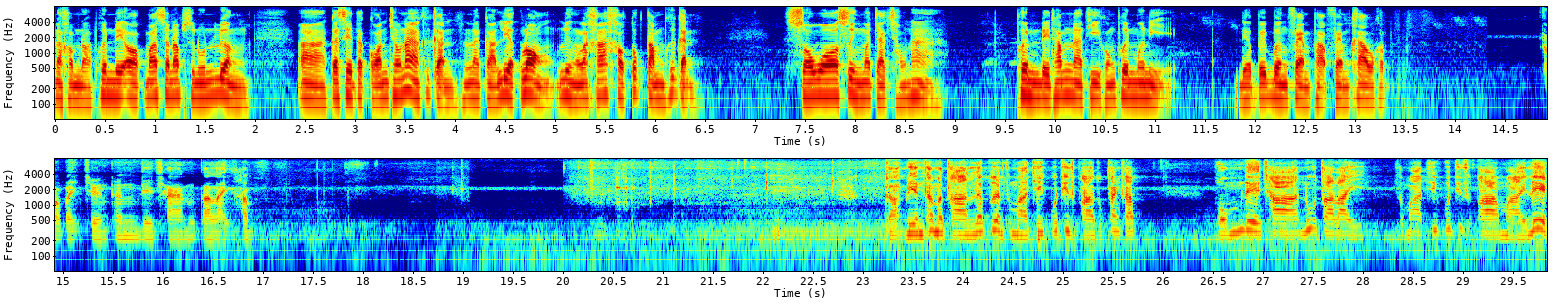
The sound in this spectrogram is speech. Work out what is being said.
นะครับเนาะเพิ่นได้ออกมาสนับสนุนเรื่องอ่าเกษตรกรชาวนาคือกัน และการเรียกร้องเรื่องราคาข้าวตกต่ำคือกัน สวซึ่งมาจากชาวนาเพิ่นได้ทำหน้าที่ของเพิ่นมื้อนี้เดี๋ยวไปเบิ่งแฟ้มภาพแฟ้มข่าวครับ ต่อไปเชิญท่านเดชานุตาไหลครับ กราบเรียนท่านประธานและเพื่อนสมาชิกวุฒิสภาทุกท่านครับ ผมเดชานุตาลัย สมาชิกวุฒิสภาหมายเลข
